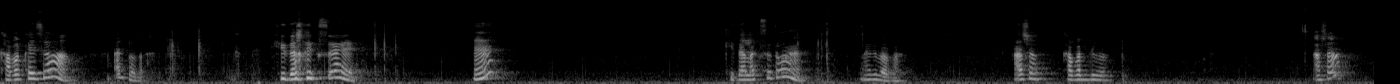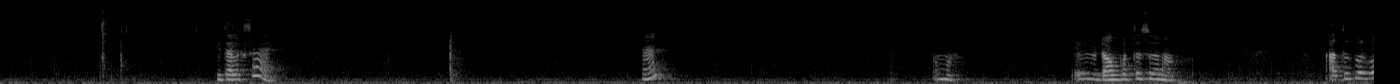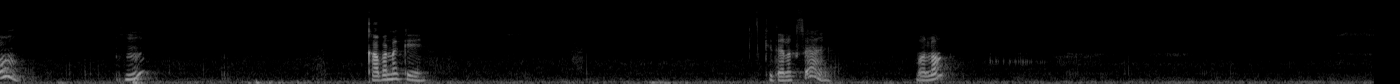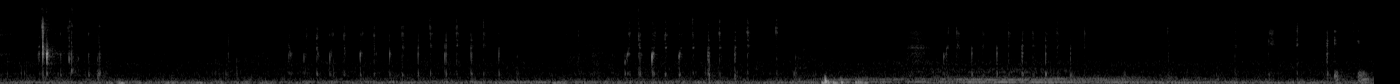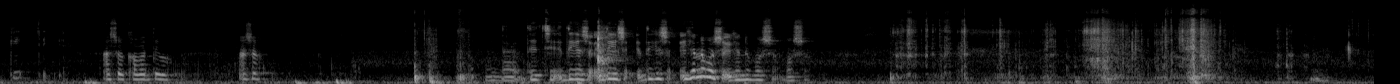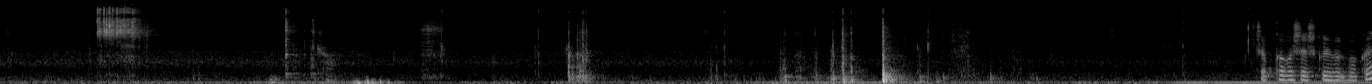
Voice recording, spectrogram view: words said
খাবার খাইছ? আর বাবা। খিদা লাগছে? হ্যাঁ? খিদা লাগছে তোমার? আরে বাবা। আসো, খাবার দিব। আসো। খিদা লাগছে? হ্যাঁ? আমা এভাবে ডং করতেছো কেন? আদর করব? হুম? খাবা নাকি? খিদে লাগছে? বলো। আসো খাবার দেবো। আসো। এদিকে এদিকে এদিকে এখানে বসো এখানে বসো বসো। সব খাবার শেষ করে ফেলব ওকে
